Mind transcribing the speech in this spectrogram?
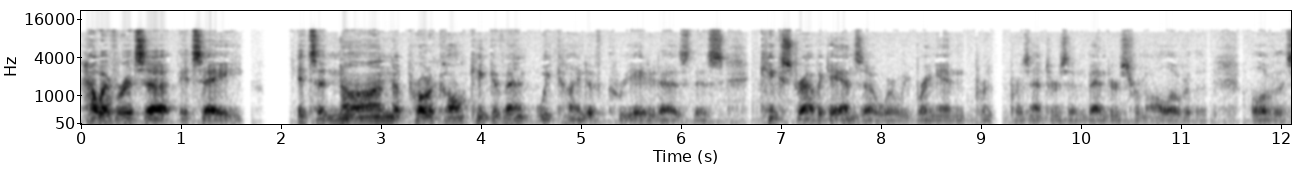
However, it's a it's a it's a non-protocol kink event. We kind of created as this kink extravaganza where we bring in pre- presenters and vendors from all over the all over the,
